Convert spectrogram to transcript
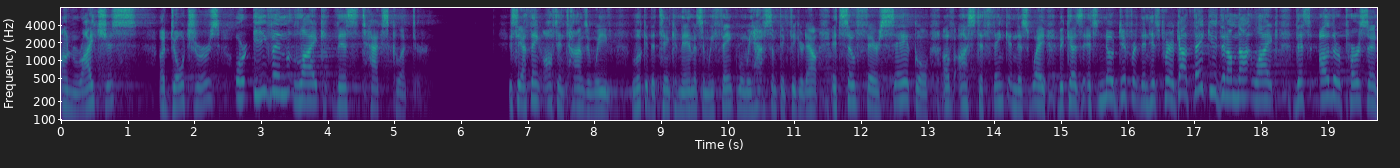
unrighteous, adulterers, or even like this tax collector. You see, I think oftentimes when we look at the Ten Commandments and we think when we have something figured out, it's so pharisaical of us to think in this way because it's no different than his prayer. God, thank you that I'm not like this other person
